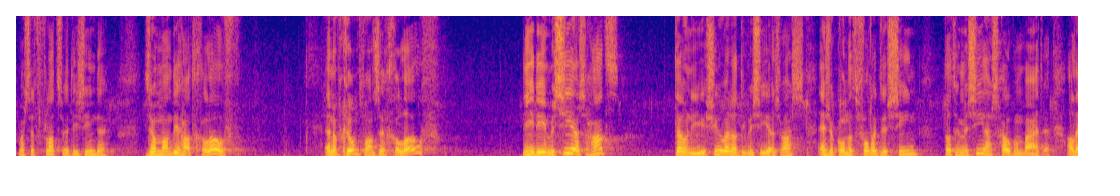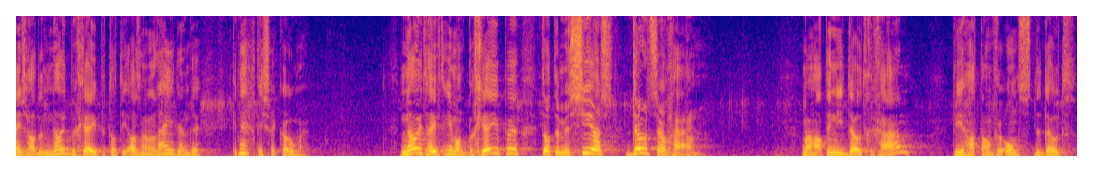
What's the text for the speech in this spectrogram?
Was het flats, werd hij ziende. Zo'n man die had geloof. En op grond van zijn geloof, die die Messias had, toonde Yeshua dat hij Messias was. En zo kon het volk dus zien dat de Messias geopenbaard werd. Alleen ze hadden nooit begrepen dat hij als een leidende knecht is gekomen. Nooit heeft iemand begrepen dat de Messias dood zou gaan. Maar had hij niet dood gegaan, wie had dan voor ons de dood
